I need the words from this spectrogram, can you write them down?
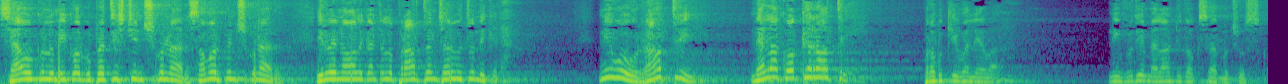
సేవకులు మీ కొరకు ప్రతిష్ఠించుకున్నారు సమర్పించుకున్నారు. ఇరవై నాలుగు గంటలు ప్రార్థన జరుగుతుంది ఇక్కడ. నీవు రాత్రి నెలకొక్క రాత్రి ప్రభుకి ఇవ్వలేవా? నీ హృదయం ఎలాంటిదో ఒకసారి నువ్వు చూసుకో.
